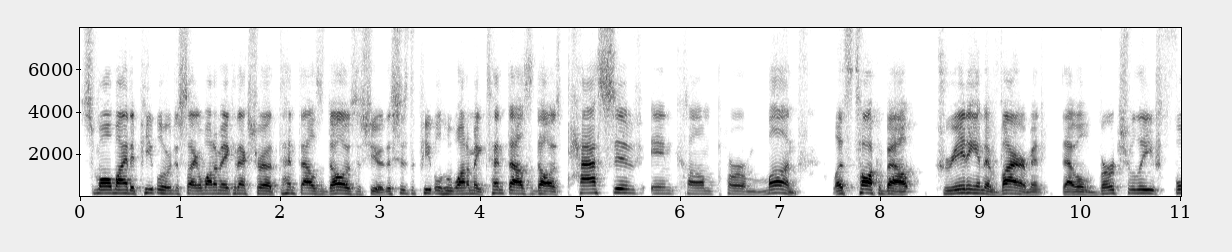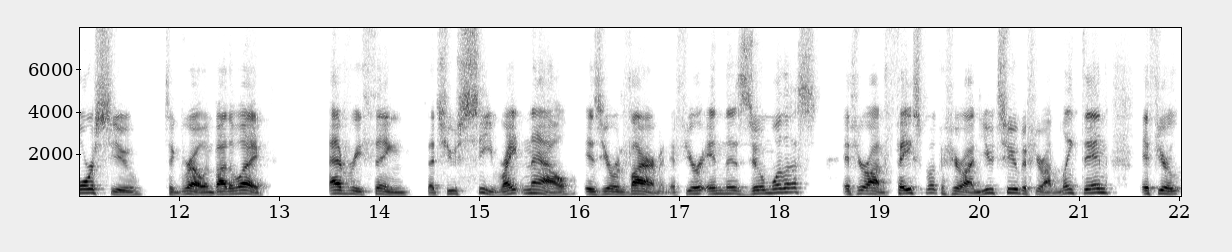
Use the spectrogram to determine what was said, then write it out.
small minded people who are just like, I want to make an extra $10,000 this year. This is the people who want to make $10,000 passive income per month. Let's talk about creating an environment that will virtually force you to grow. And by the way, everything that you see right now is your environment. If you're in this Zoom with us, if you're on Facebook, if you're on YouTube, if you're on LinkedIn, if you're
